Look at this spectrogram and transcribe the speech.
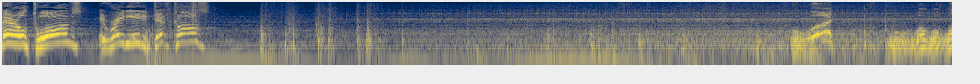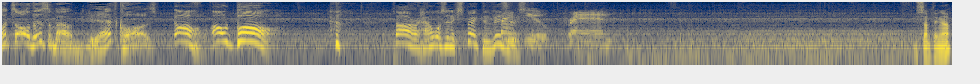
is? Feral dwarves? Irradiated death claws? What? What's all this about death claws? Oh, old Paul! Sorry, I wasn't expecting visitors. Thank you, friend. Something up?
